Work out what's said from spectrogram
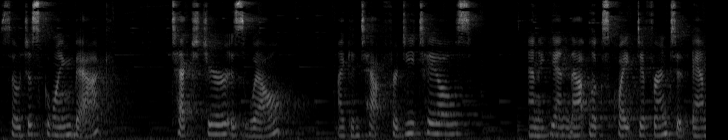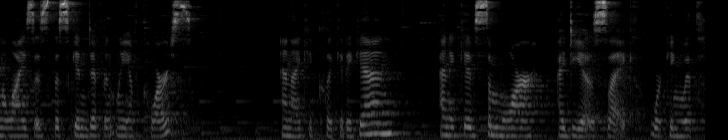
So just going back, texture as well. I can tap for details. And again, that looks quite different. It analyzes the skin differently, of course. And I could click it again, and it gives some more ideas like working with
